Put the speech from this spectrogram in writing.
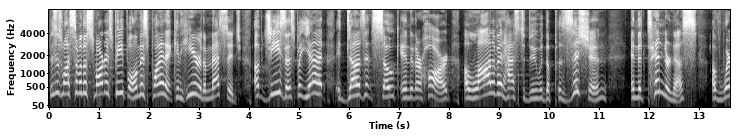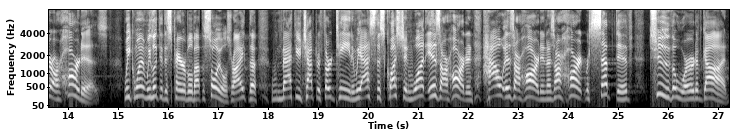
This is why some of the smartest people on this planet can hear the message of Jesus, but yet it doesn't soak into their heart. A lot of it has to do with the position and the tenderness of where our heart is. Week one, we looked at this parable about the soils, right? The Matthew chapter 13, and we asked this question: What is our heart, and how is our heart, and is our heart receptive to the Word of God?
